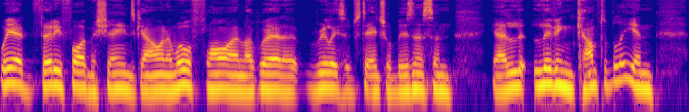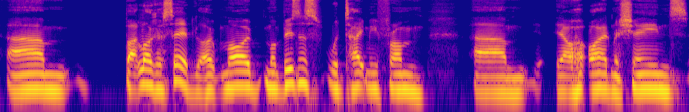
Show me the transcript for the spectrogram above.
we had thirty five machines going, and we were flying like we had a really substantial business, and you know, li- living comfortably. And um, but like I said, like my my business would take me from, um, you know, I had machines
